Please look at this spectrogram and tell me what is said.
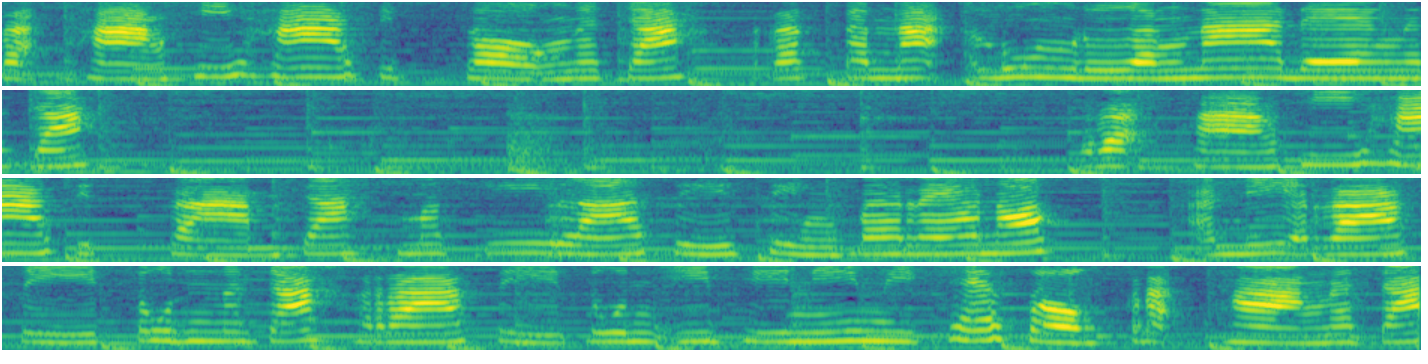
กระถางที่ห้าสิบสองนะจ๊ะ รัตนะรุ่งเรืองหน้าแดงนะจ๊ะ กระถางที่ 53 จ้ะ เมื่อกี้ราศีสิงห์ไปแล้วเนาะ อันนี้ราศีตุลนนะจ๊ะ ราศีตุล EP นี้มีแค่สองกระถางนะจ๊ะ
